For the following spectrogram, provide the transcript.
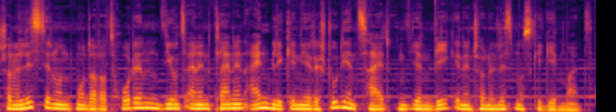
Journalistin und Moderatorin, die uns einen kleinen Einblick in ihre Studienzeit und ihren Weg in den Journalismus gegeben hat.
